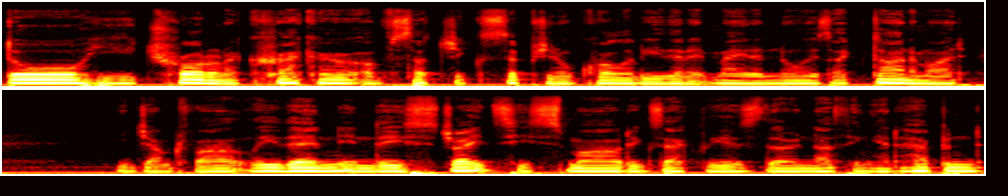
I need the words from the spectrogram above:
door, he trod on a cracker of such exceptional quality that it made a noise like dynamite. He jumped violently. Then, in these straits, he smiled exactly as though nothing had happened,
